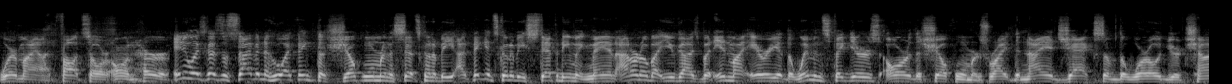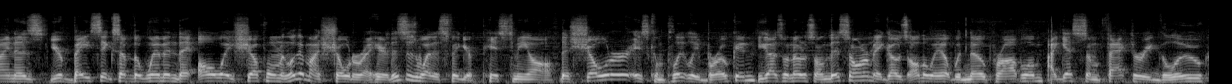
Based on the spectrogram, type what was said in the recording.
where my thoughts are on her. Anyways, guys, let's dive into who I think the shelf warmer in the set's going to be. I think it's going to be Stephanie McMahon. I don't know about you guys, but in my area, the women's figures are the shelf warmers, right? The Nia Jax of the world, your Chinas, your basics of the women, they always shelf warm. And look at my shoulder right here. This is why this figure pissed me off. The shoulder is completely broken. You guys will notice on this arm, it goes all the way up with no problem. I guess some factory glue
